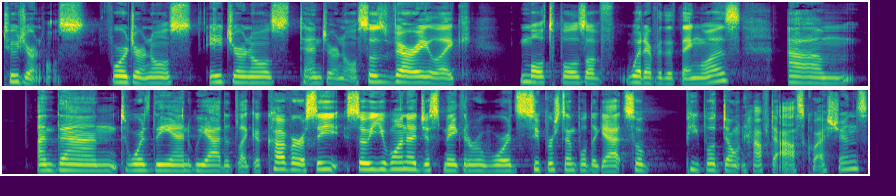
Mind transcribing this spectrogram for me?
two journals, four journals, eight journals, 10 journals. So it's very like multiples of whatever the thing was. Um, and then towards the end, we added like a cover. So you, so you want to just make the rewards super simple to get, so people don't have to ask questions.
